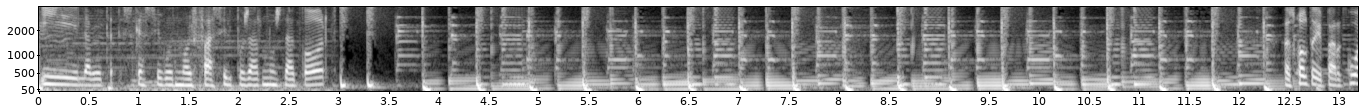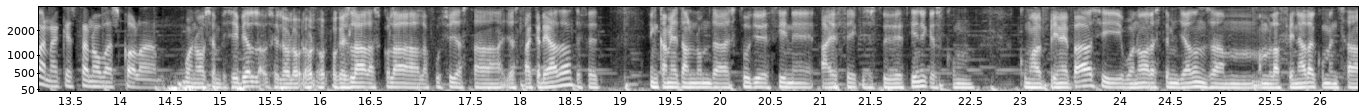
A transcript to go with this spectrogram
i la veritat és que ha sigut molt fàcil posar-nos d'acord. Escolta, i per quan aquesta nova escola? Bueno, en principi, el, o sigui, lo, lo, lo, lo que és l'escola, la fusió ja està, ja està creada. De fet, hem canviat el nom d'Estudio de Cine a FX Estudio de Cine, que és com, com el primer pas, i bueno, ara estem ja doncs, amb, amb la feina de començar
